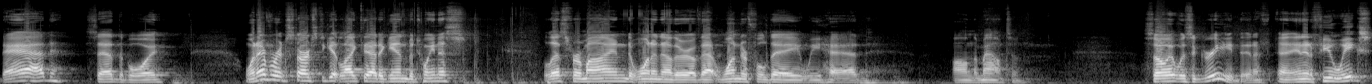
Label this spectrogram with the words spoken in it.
Dad, said the boy, whenever it starts to get like that again between us, let's remind one another of that wonderful day we had on the mountain. So it was agreed. And in a few weeks,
